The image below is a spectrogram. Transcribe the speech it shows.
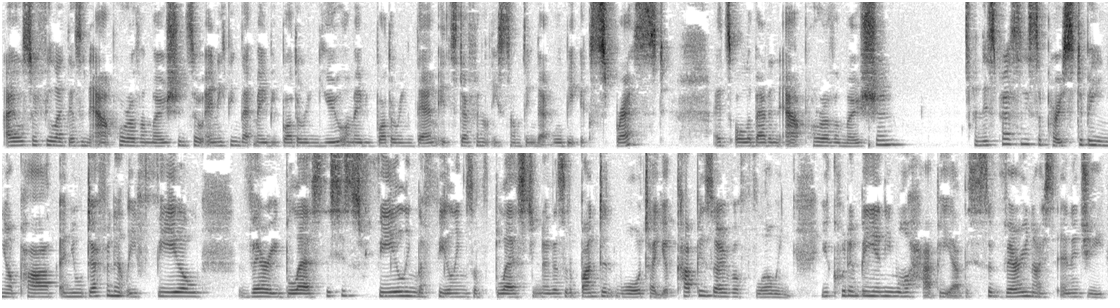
I also feel like there's an outpour of emotion, so anything that may be bothering you or maybe bothering them, it's definitely something that will be expressed. It's all about an outpour of emotion. And this person is supposed to be in your path, and you'll definitely feel very blessed. This is feeling the feelings of blessed. You know, there's abundant water, your cup is overflowing. You couldn't be any more happier. This is a very nice energy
